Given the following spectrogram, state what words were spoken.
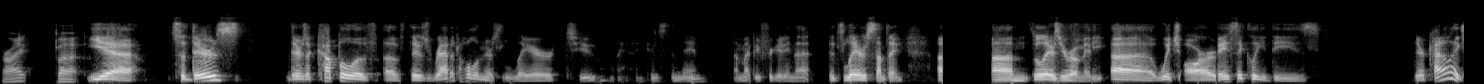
right? But yeah. So there's there's a couple of of there's rabbit hole and there's layer two. I think is the name. I might be forgetting that. It's layer something. Um, the layer zero maybe. Uh, which are basically these. They're kind of like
